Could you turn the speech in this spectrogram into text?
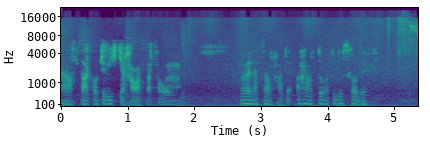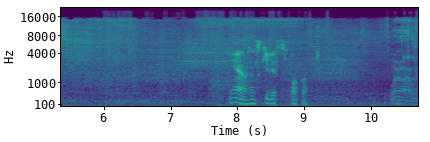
A, tak, oczywiście, hałas na całą... Na całą chatę. Aha, dobra, tu były schody. Nie, no, ten skill jest spoko. Where are we?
